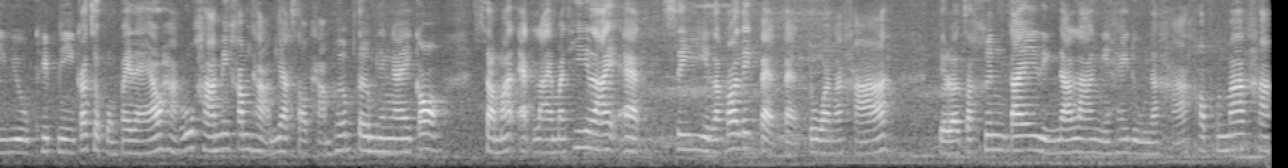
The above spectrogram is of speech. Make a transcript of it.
รีวิวคลิปนี้ก็จบลงไปแล้ว หากลูกค้ามีคำถามอยากสอบถามเพิ่มเติมยังไงก็สามารถแอดไลน์มาที่ Line แอด C แล้วก็เลข 88 ตัวนะคะ เดี๋ยวเราจะขึ้นใต้ลิงก์ด้านล่างนี้ให้ดูนะคะ ขอบคุณมากค่ะ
